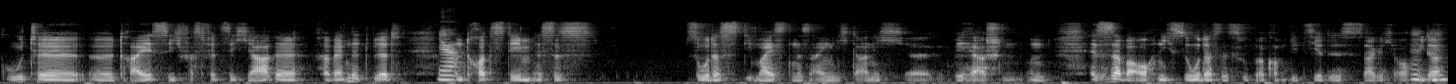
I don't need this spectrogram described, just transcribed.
gute äh, 30, fast 40 Jahre verwendet wird. Ja. Und trotzdem ist es so, dass die meisten es eigentlich gar nicht äh, beherrschen. Und es ist aber auch nicht so, dass es super kompliziert ist, sage ich auch mhm. wieder.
